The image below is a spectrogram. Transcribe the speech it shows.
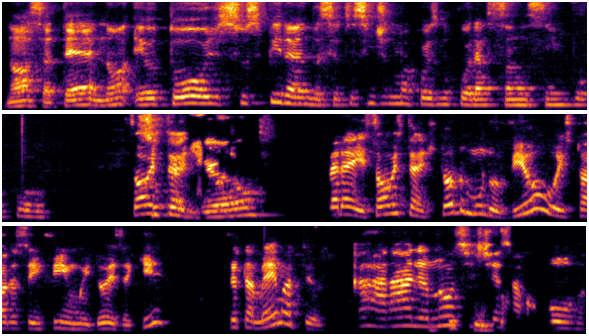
Nossa, até no, eu tô hoje suspirando, assim, eu tô sentindo uma coisa no coração, assim, um pouco. Só um instante. Peraí, só um instante. Todo mundo viu História Sem Fim 1 e 2 aqui? Você também, Matheus? Caralho, eu não assisti essa porra.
